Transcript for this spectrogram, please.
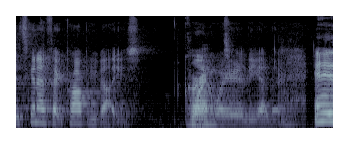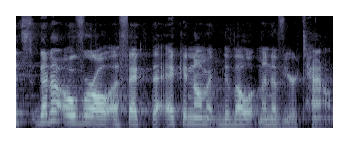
it's going to affect property values Correct. one way or the other. And it's going to overall affect the economic development of your town.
